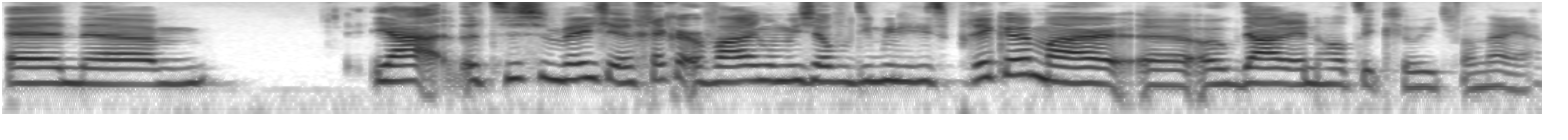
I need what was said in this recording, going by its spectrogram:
En ja, het is een beetje een gekke ervaring om jezelf op die manier te prikken. Maar uh, ook daarin had ik zoiets van, nou ja,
